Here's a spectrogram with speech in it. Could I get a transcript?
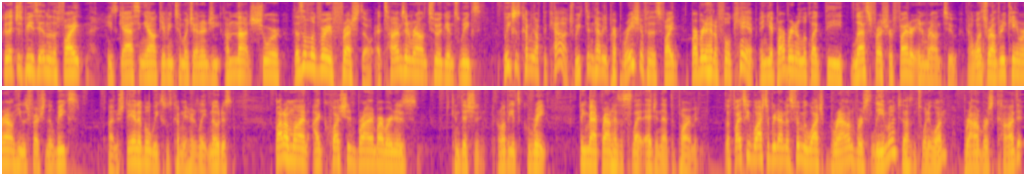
Could that just be the end of the fight? He's gassing out, giving too much energy. I'm not sure. Doesn't look very fresh though. At times in round two against Weeks, Weeks was coming off the couch. Weeks didn't have any preparation for this fight. Barberena had a full camp, and yet Barberena looked like the less fresher fighter in round two. Now, once round three came around, he was fresher than Weeks. Understandable. Weeks was coming here late notice. Bottom line, I question Brian Barberena's conditioning. I don't think it's great. I think Matt Brown has a slight edge in that department. The fights we watched to bring down this film, we watched Brown versus Lima, 2021, Brown versus Condit,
